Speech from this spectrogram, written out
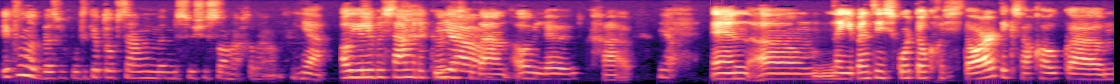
Ik vond het best wel goed. Ik heb het ook samen met mijn zusje Sanna gedaan. Ja. Oh, jullie hebben samen de cursus Ja. gedaan. Oh, leuk. Gaaf. Ja. En ehm, nou, je bent sinds kort ook gestart. Ik zag ook... ehm,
